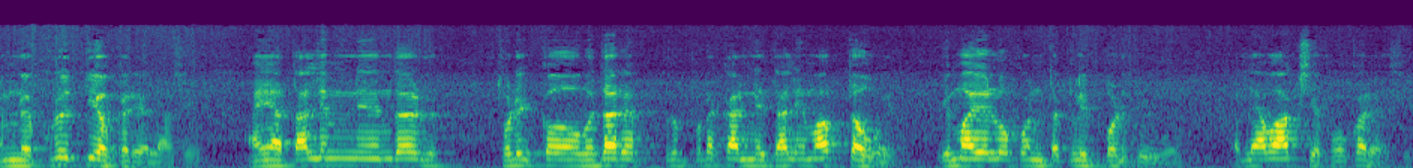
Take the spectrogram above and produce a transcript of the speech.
એમને કૃત્ય કરેલા છે. અહીંયા તાલીમની અંદર થોડીક વધારે પ્રકારની તાલીમ આપતા હોય, એમાં એ લોકોને તકલીફ પડતી હોય, એટલે આવા આક્ષેપો કરે છે.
